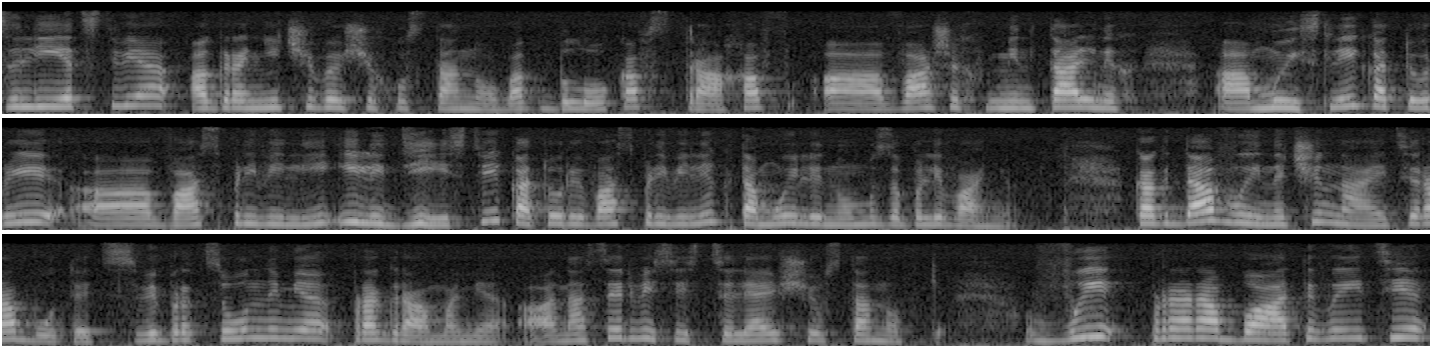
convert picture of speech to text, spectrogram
следствие ограничивающих установок, блоков, страхов, а, ваших ментальных а, мыслей, которые вас привели, или действий, которые вас привели к тому или иному заболеванию. Когда вы начинаете работать с вибрационными программами на сервисе исцеляющей установки – вы прорабатываете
